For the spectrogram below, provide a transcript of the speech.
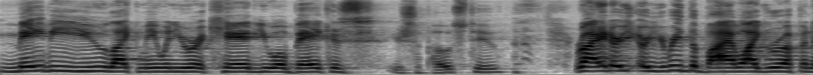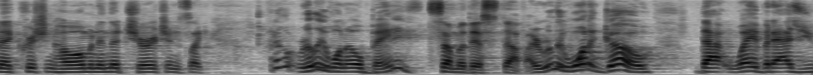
Maybe you, like me, when you were a kid, you obey because you're supposed to, right? Or, or you read the Bible. I grew up in a Christian home and in the church, and it's like, I don't really want to obey some of this stuff. I really want to go that way. But as you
